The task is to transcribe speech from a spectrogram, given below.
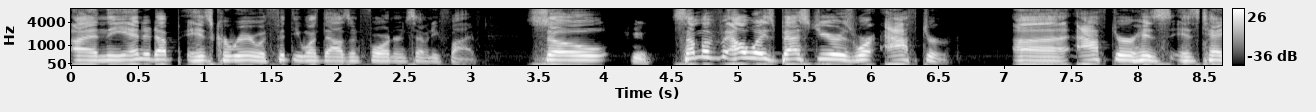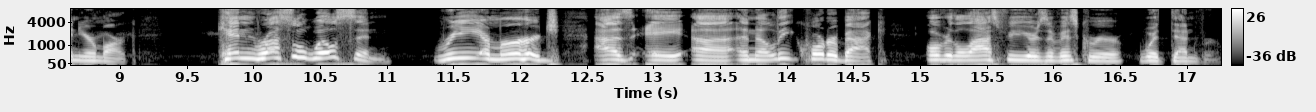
and he ended up his career with 51,475. So hmm. some of Elway's best years were after uh, after his his ten year mark. Can Russell Wilson re-emerge as a uh, an elite quarterback over the last few years of his career with Denver?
